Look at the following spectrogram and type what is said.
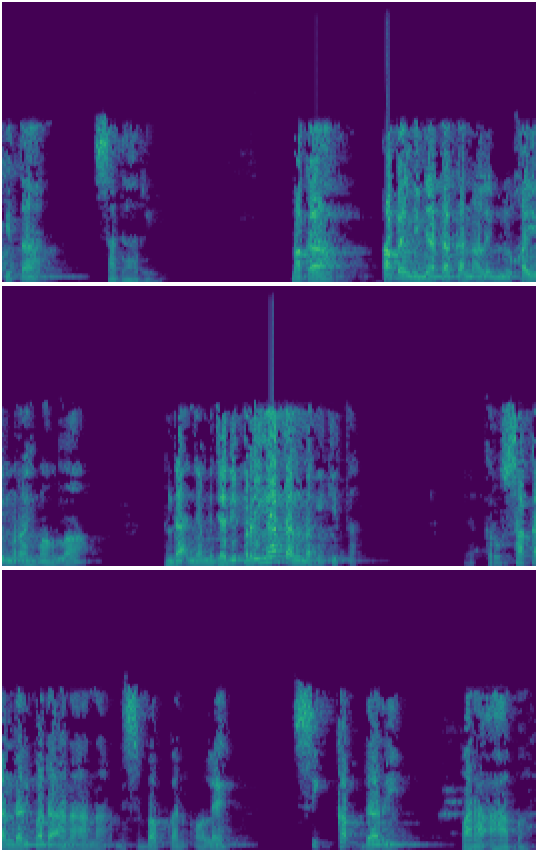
kita sadari. Maka apa yang dinyatakan oleh Ibnu Qayyim rahimahullah hendaknya menjadi peringatan bagi kita. Ya, kerusakan daripada anak-anak disebabkan oleh sikap dari para abah,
